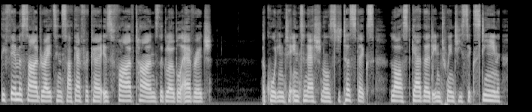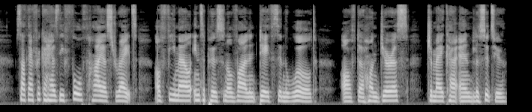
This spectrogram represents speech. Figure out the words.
the femicide rate in South Africa is five times the global average. According to international statistics, last gathered in 2016, South Africa has the fourth highest rate of female interpersonal violent deaths in the world, after Honduras, Jamaica, and Lesotho.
